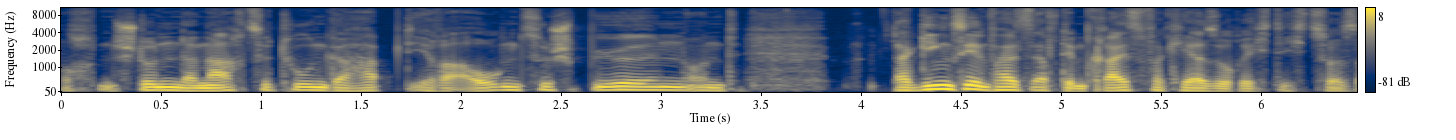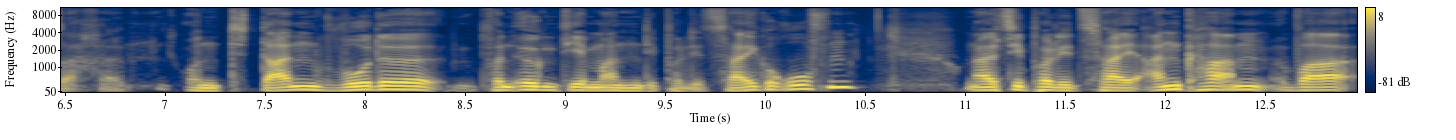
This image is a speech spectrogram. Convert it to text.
noch Stunden danach zu tun gehabt, ihre Augen zu spülen und da ging es jedenfalls auf dem Kreisverkehr so richtig zur Sache. Und dann wurde von irgendjemandem die Polizei gerufen. Und als die Polizei ankam, war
